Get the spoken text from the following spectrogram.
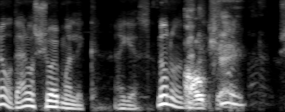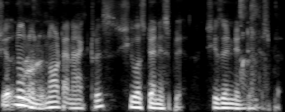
No, that was Shoaib Malik, I guess. No, no. That, Okay. was, she, no, no, no, not an actress. She was tennis player. She's an Indian tennis player.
